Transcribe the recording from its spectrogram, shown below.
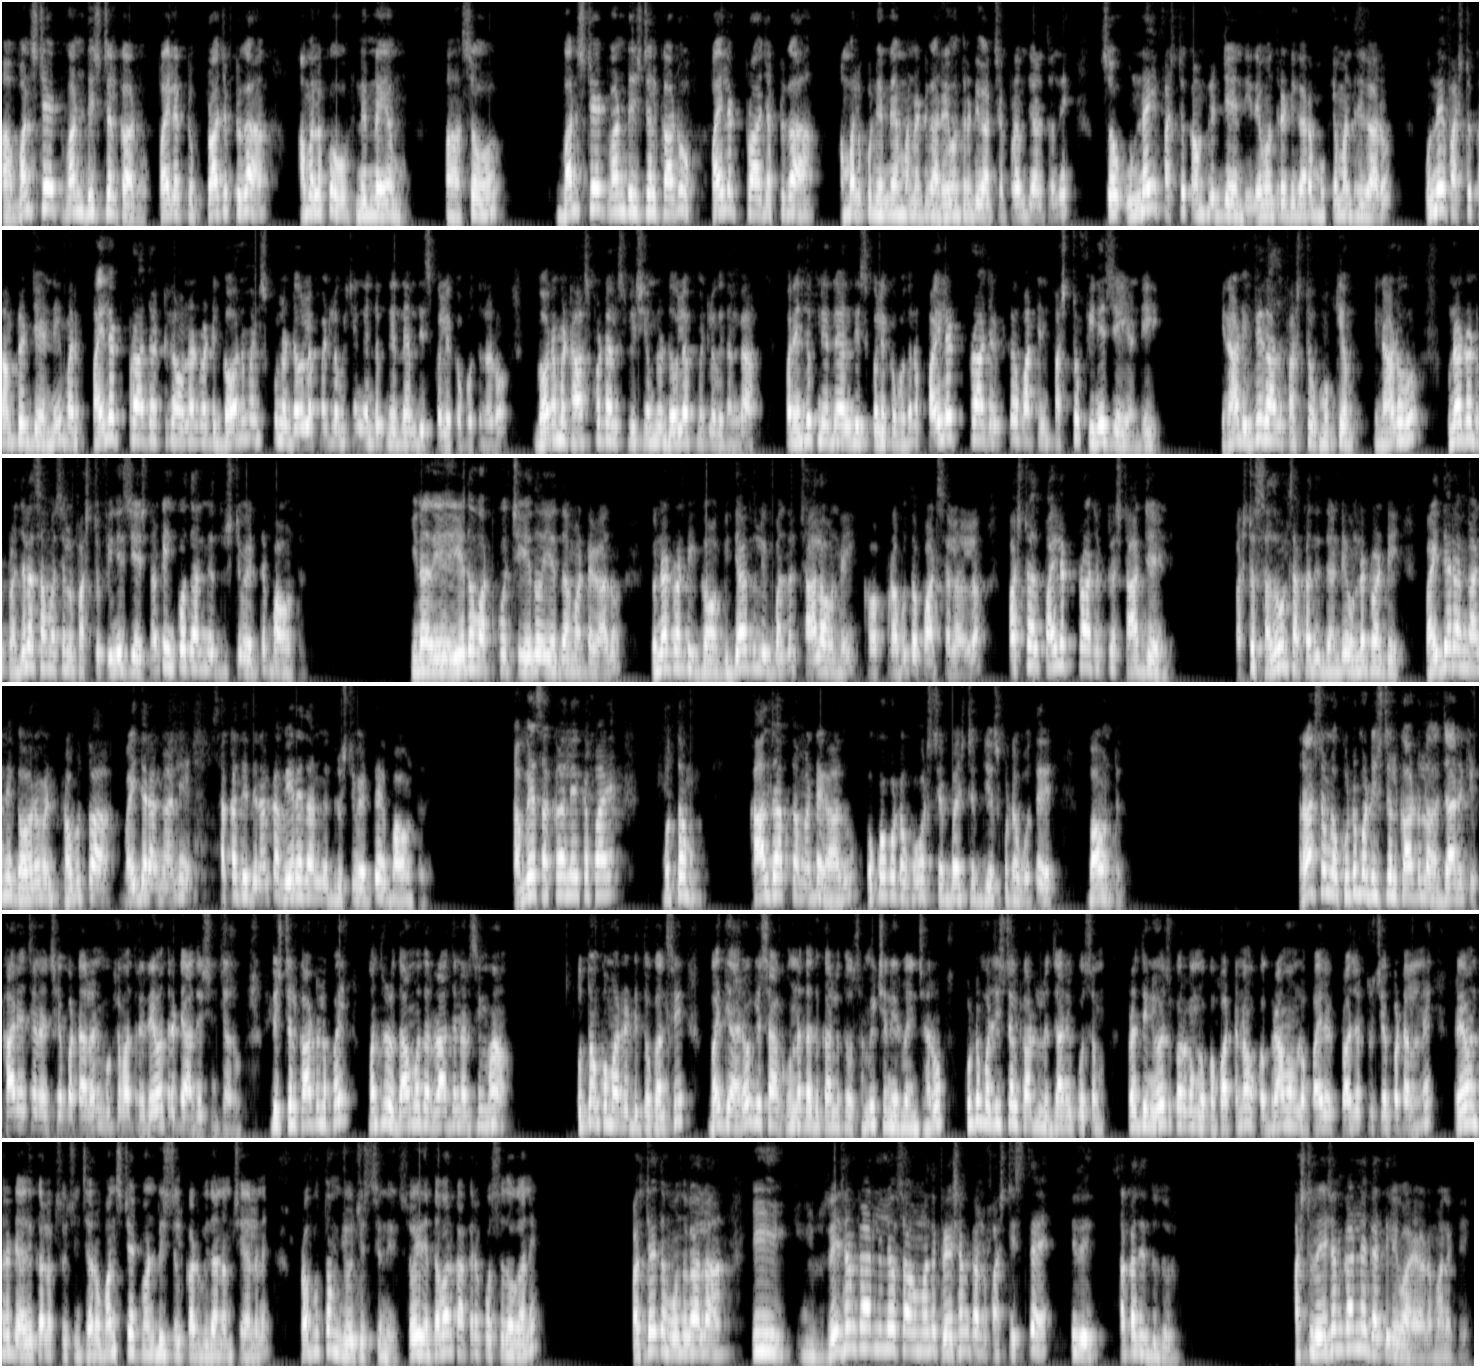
One state one digital card pilot ప్రాజెక్టుగా అమలుకు నిర్ణయం. So one state one digital card pilot ప్రాజెక్టుగా అమలుకు నిర్ణయం అన్నట్టుగా రేవంత్ రెడ్డి గారు చెప్పడం జరుగుతుంది. సో ఉన్నాయి ఫస్ట్ కంప్లీట్ చేయండి. రేవంత్ రెడ్డి గారు ముఖ్యమంత్రి గారు ఉన్నాయి ఫస్ట్ కంప్లీట్ చేయండి. మరి పైలట్ ప్రాజెక్ట్గా ఉన్నటువంటి గవర్నమెంట్ స్కూల్ డెవలప్మెంట్ల విషయంగా ఎందుకు నిర్ణయం తీసుకోలేకపోతున్నారు? గవర్నమెంట్ హాస్పిటల్స్ విషయంలో డెవలప్మెంట్ల విధంగా మరి ఎందుకు నిర్ణయాలు తీసుకోలేకపోతున్నారు? పైలట్ ప్రాజెక్ట్గా వాటిని ఫస్ట్ ఫినిష్ చేయండి. ఈనాడు ఇవి కాదు ఫస్ట్ ముఖ్యం. ఈనాడు ఉన్నటువంటి ప్రజల సమస్యలను ఫస్ట్ ఫినిష్ చేసినాక ఇంకో దాని మీద దృష్టి పెడితే బాగుంటుంది. ఈయన ఏదో పట్టుకొచ్చి ఏదో చేద్దామంటే కాదు ఉన్నటువంటి గ- విద్యార్థుల ఇబ్బందులు చాలా ఉన్నాయి. ప్రభుత్వ పాఠశాలల్లో ఫస్ట్ అది పైలట్ ప్రాజెక్ట్ స్టార్ట్ చేయండి. ఫస్ట్ చదువులు చక్కదిద్దండి ఉన్నటువంటి వైద్య రంగాన్ని గవర్నమెంట్ ప్రభుత్వ వైద్య రంగాన్ని చక్కదిద్దినాక వేరే దాని మీద దృష్టి పెడితే బాగుంటుంది. అవే చక్కగా లేకపోయే మొత్తం కాల్ జాపుతామంటే కాదు ఒక్కొక్కటి ఒక్కొక్కటి స్టెప్ బై స్టెప్ చేసుకుంటా పోతే బాగుంటుంది. రాష్ట్రంలో కుటుంబ డిజిటల్ కార్డుల జారీకి కార్యాచరణ చేపట్టాలని ముఖ్యమంత్రి రేవంత్ రెడ్డి ఆదేశించారు. డిజిటల్ కార్డులపై మంత్రులు దామోదర్ రాజనరసింహ ఉత్తమ్ కుమార్ రెడ్డితో కలిసి వైద్య ఆరోగ్య శాఖ ఉన్నతాధికారులతో సమీక్ష నిర్వహించారు. కుటుంబ డిజిటల్ కార్డుల జారీ కోసం ప్రతి నియోజకవర్గంలో ఒక పట్టణ ఒక గ్రామంలో పైలట్ ప్రాజెక్టు చేపట్టాలని రేవంత్ రెడ్డి అధికారులకు సూచించారు. One state one digital card విధానం చేయాలని ప్రభుత్వం యోచిస్తుంది. సో ఇది ఎంతవరకు అక్కడికి వస్తుందో కానీ ఫస్ట్ అయితే ముందుగాల ఈ రేషన్ కార్డులు లేవు సగం మందికి రేషన్ కార్డులు ఫస్ట్ ఇస్తే ఇది చక్కదిద్దుదురు ఫస్ట్ రేషన్ కార్డులే గతి లేవా ఆడ మనకి.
